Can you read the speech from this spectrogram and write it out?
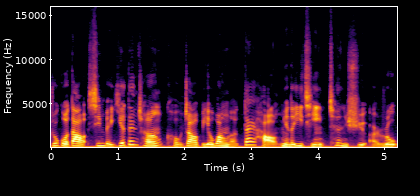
如果到新北耶诞城，口罩别忘了戴好，免得疫情趁虚而入。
